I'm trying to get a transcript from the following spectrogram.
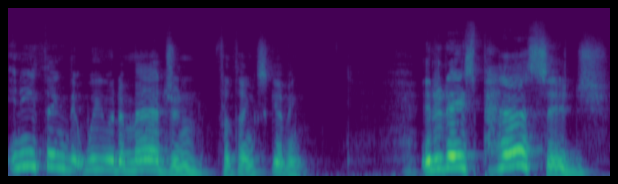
anything that we would imagine for Thanksgiving. In today's passage,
